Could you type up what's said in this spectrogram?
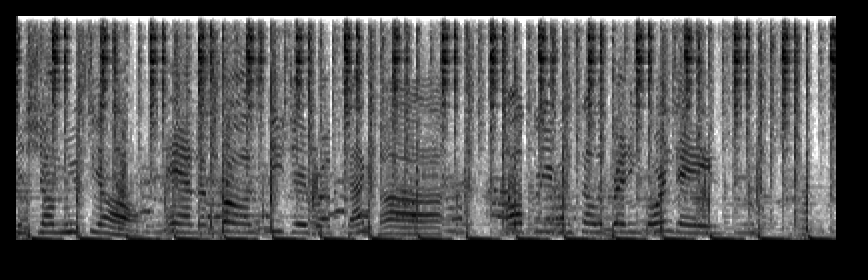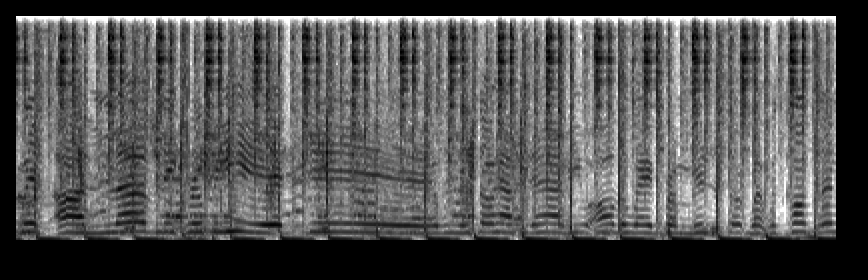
Michelle Musial, and of course DJ Rebecca. All three of them celebrating born days with our lovely groupie here. Yeah, we were so happy to have you all the way from Minnesota, what, Wisconsin.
